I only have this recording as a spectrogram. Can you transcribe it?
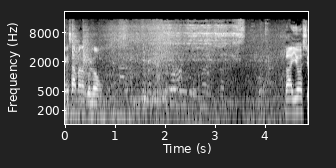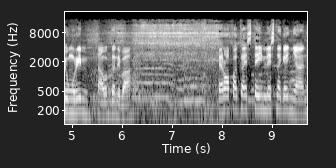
May kasama ng gulong. Rayos yung rim, tawag doon, di ba? Pero kapag ka stainless na ganyan,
